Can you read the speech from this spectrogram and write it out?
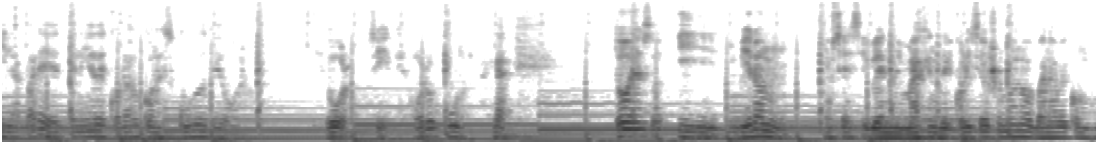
Y la pared tenía decorado con escudos de oro. De oro, sí, de oro puro. Todo eso. Y vieron, no sé si ven la imagen del Coliseo Romano, van a ver como,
